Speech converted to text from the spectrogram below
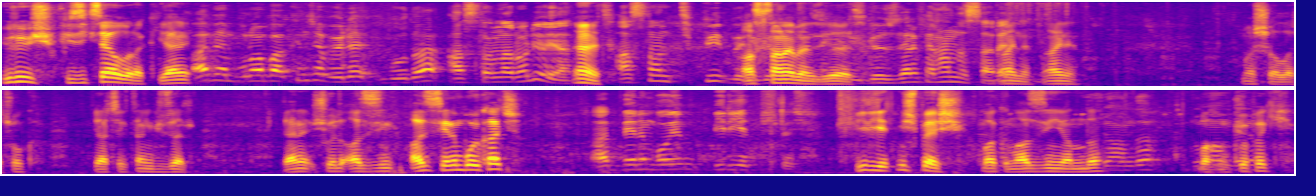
Yürüyüş fiziksel olarak yani Abi ben buna bakınca böyle burada aslanlar oluyor ya. Evet. Aslan tipi böyle. Aslana benziyor, geliyor. Gözleri falan da sarı. aynen aynen. Maşallah çok gerçekten güzel. Yani şöyle Aziz'in Aziz senin boy kaç? Abi benim boyum 1.75. 1.75. Bakın Aziz'in yanında. Şu anda Bakın köpek.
